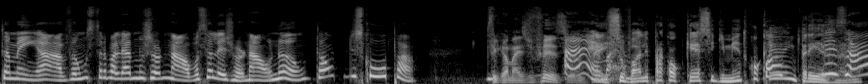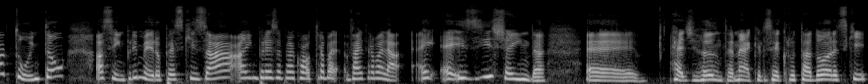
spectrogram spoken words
também, ah, vamos trabalhar no jornal. Você lê jornal? Não? Então, desculpa. Fica mais difícil. É, É, mas- isso vale para qualquer segmento, qualquer Qual- empresa. né? Exato. Então, assim, primeiro, pesquisar a empresa para a qual traba- vai trabalhar. É- é- existe ainda é, headhunter, né? Aqueles recrutadores que,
